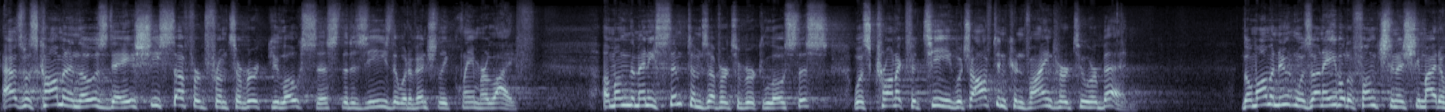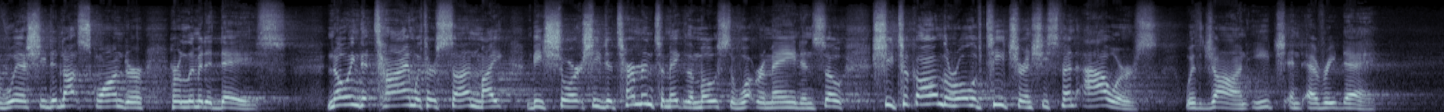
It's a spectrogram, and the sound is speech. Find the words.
As was common in those days, she suffered from tuberculosis, the disease that would eventually claim her life. Among the many symptoms of her tuberculosis was chronic fatigue, which often confined her to her bed. Though Mama Newton was unable to function as she might have wished, she did not squander her limited days. Knowing that time with her son might be short, she determined to make the most of what remained. And so she took on the role of teacher and she spent hours with John each and every day.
